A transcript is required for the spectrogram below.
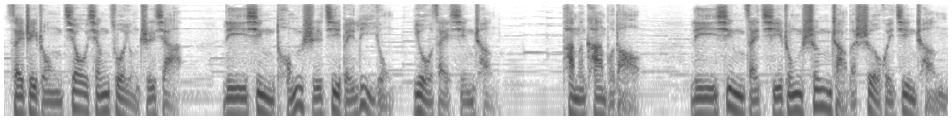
在这种交相作用之下，理性同时既被利用又在形成。他们看不到，理性在其中生长的社会进程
